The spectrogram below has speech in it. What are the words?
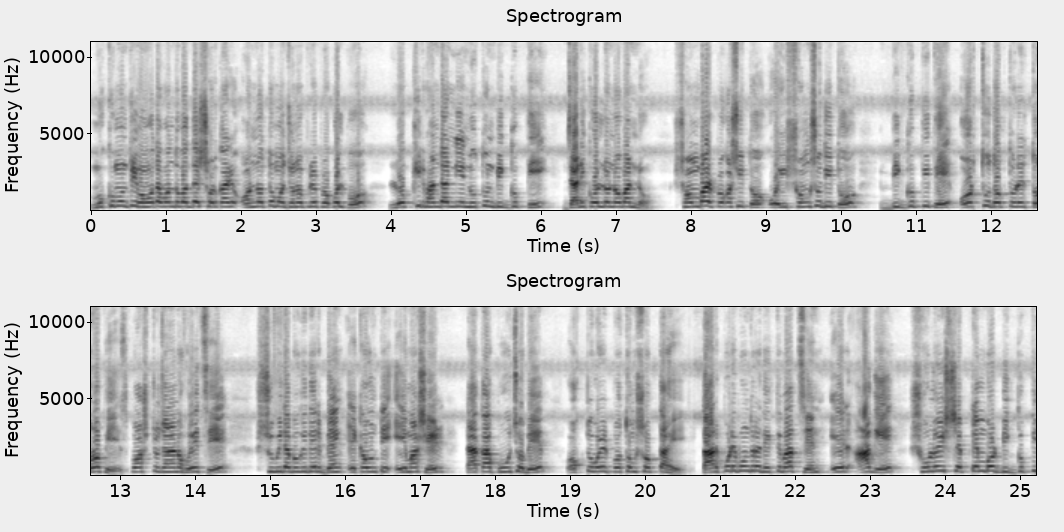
মুখ্যমন্ত্রী মমতা বন্দ্যোপাধ্যায় সরকারের অন্যতম জনপ্রিয় প্রকল্প, লক্ষ্মীর ভাণ্ডার নিয়ে নতুন বিজ্ঞপ্তি জারি করল নবান্ন। সোমবার প্রকাশিত ওই সংশোধিত বিজ্ঞপ্তিতে অর্থ দপ্তরের তরফে স্পষ্ট জানানো হয়েছে, সুবিধাভোগীদের ব্যাংক অ্যাকাউন্টে এ মাসের টাকা পৌঁছবে অক্টোবরের প্রথম সপ্তাহে। তারপরে বন্ধুরা দেখতে পাচ্ছেন, এর আগে ষোলোই সেপ্টেম্বর বিজ্ঞপ্তি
